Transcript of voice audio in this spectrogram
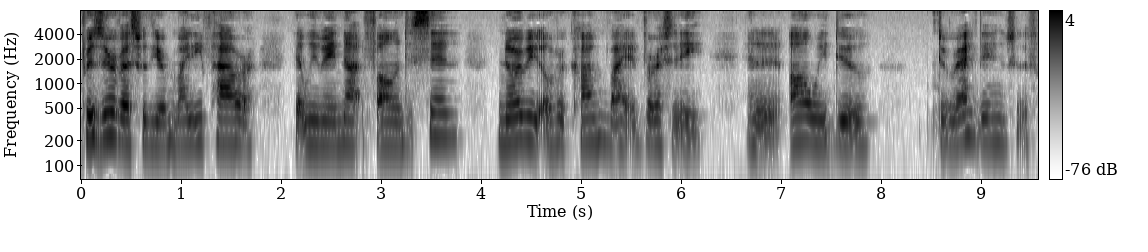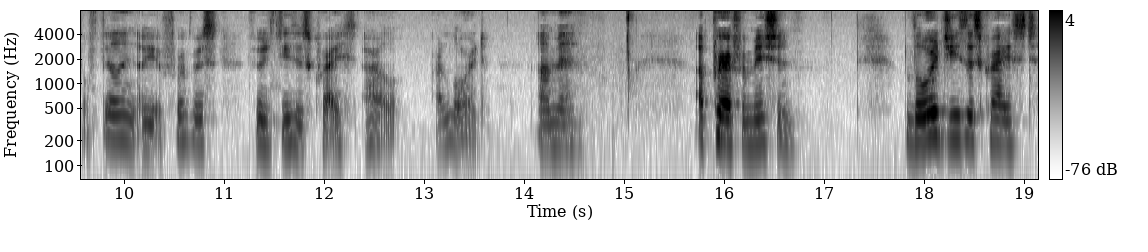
Preserve us with your mighty power, that we may not fall into sin, nor be overcome by adversity, and in all we do, directing to the fulfilling of your purpose through Jesus Christ our, our Lord. Amen. A prayer for mission. Lord Jesus Christ,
